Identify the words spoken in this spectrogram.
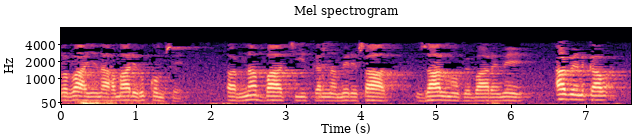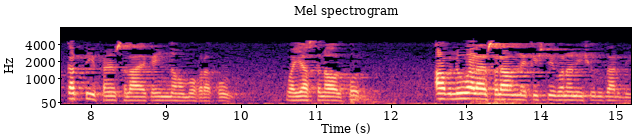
وبا جنا ہمارے حکم سے، اور نہ بات چیت کرنا میرے ساتھ ظالموں کے بارے میں اب ان کا کتی فیصلہ ہے کہ ان مغرقون و یسنا خود اب نو علیہ السلام نے کشتی بنانی شروع کر دی۔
